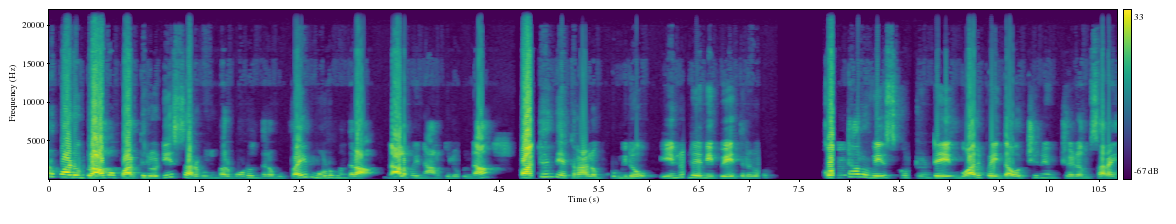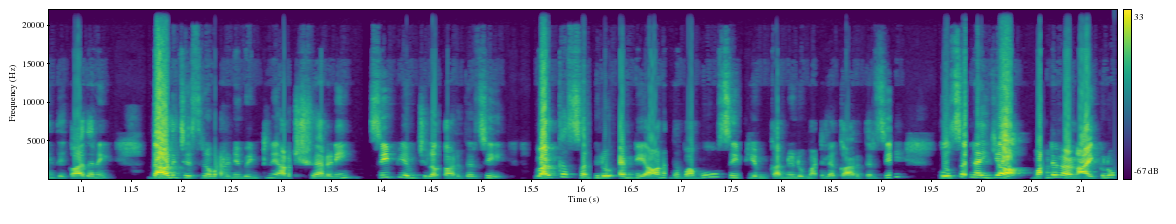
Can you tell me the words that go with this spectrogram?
తాండ్రపాడు గ్రామ పరిధిలోని సర్వే నెంబర్ మూడు వందల ముప్పై మూడు వందల నలభై నాలుగులో ఉన్న పద్దెనిమిది ఎకరాల భూమిలో ఇల్లు లేని పేదలు కొట్టాలు వేసుకుంటుంటే వారిపై దౌర్జన్యం చేయడం సరైంది కాదని దాడి చేసిన వారిని వెంటనే అరెస్ట్ చేయాలని సిపిఎం జిల్లా కార్యదర్శి వర్గ సభ్యులు ఎండి ఆనందబాబు సిపిఎం కర్నూలు మండల కార్యదర్శి హుస్సేనయ్య మండల నాయకులు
